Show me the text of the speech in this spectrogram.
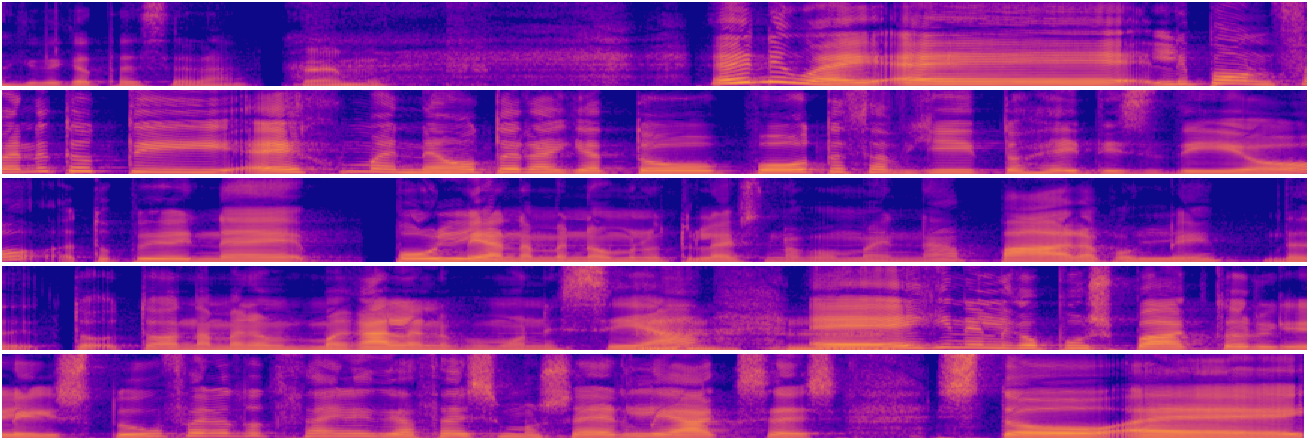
Όχι 14. Θεέ μου. Anyway, ε, λοιπόν, φαίνεται ότι έχουμε νεότερα για το πότε θα βγει το Hades 2, το οποίο είναι πολύ αναμενόμενο τουλάχιστον από μένα, πάρα πολύ. Δηλαδή, το, το αναμένω με μεγάλη ανεπομονησία. Μμμ, μμμ. Ε, έγινε λίγο pushback το release του. Φαίνεται ότι θα είναι διαθέσιμο σε early access στο ε,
